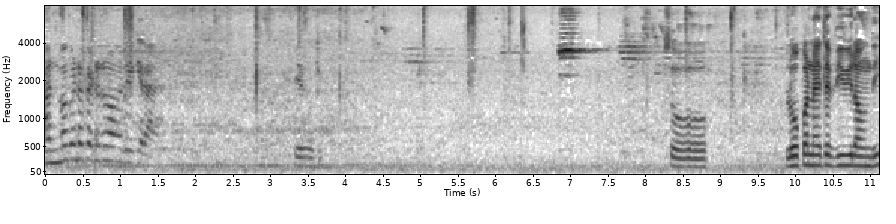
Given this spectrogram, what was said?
Hanmakonda petrol దగ్గర. సో అయితే వ్యూ ఇలా ఉంది.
